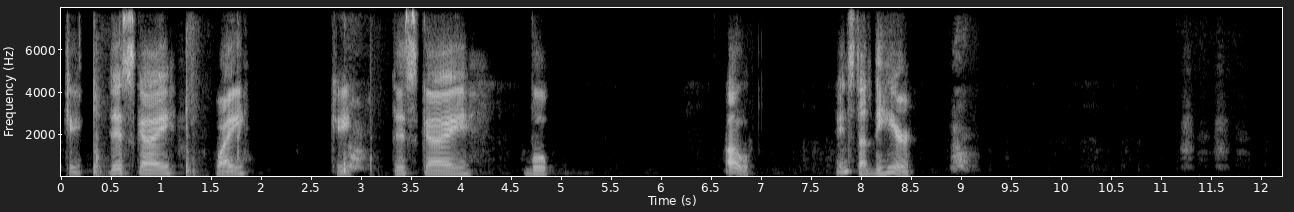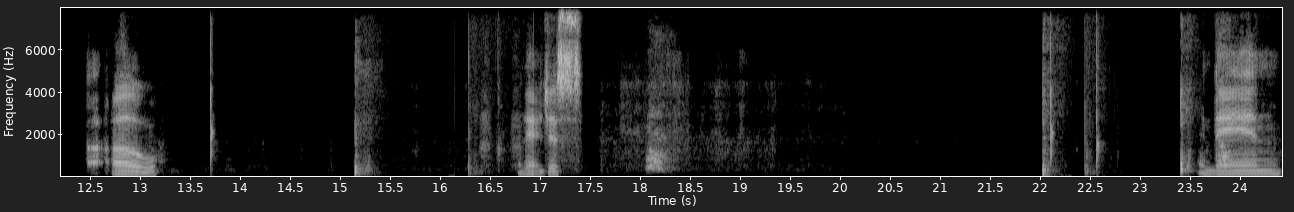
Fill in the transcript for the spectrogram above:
Okay, this guy... Why? Okay, this guy... Boop. Oh. Instantly here. Uh, oh. Then just... And then...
